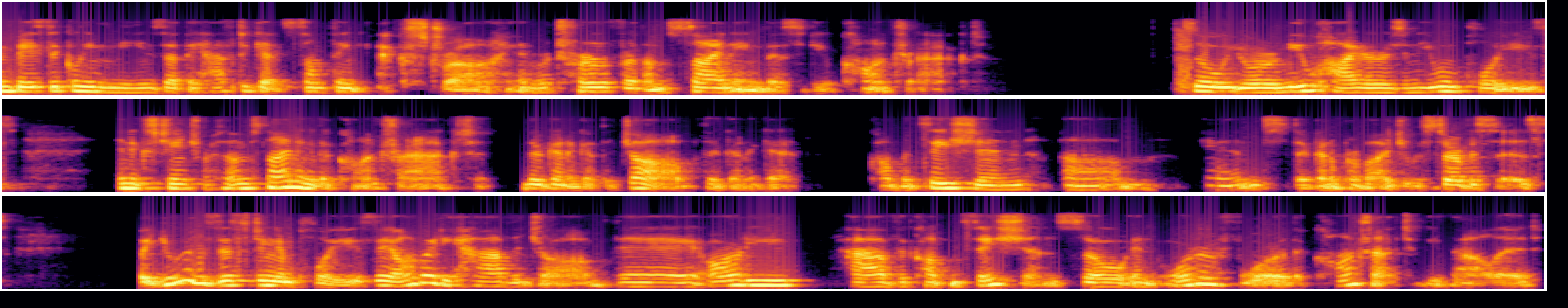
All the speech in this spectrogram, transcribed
and basically means that they have to get something extra in return for them signing this new contract. So your new hires and new employees, in exchange for them signing the contract, they're going to get the job, they're going to get compensation, um, and they're going to provide you with services. But your existing employees, they already have the job, they already have the compensation. So in order for the contract to be valid,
